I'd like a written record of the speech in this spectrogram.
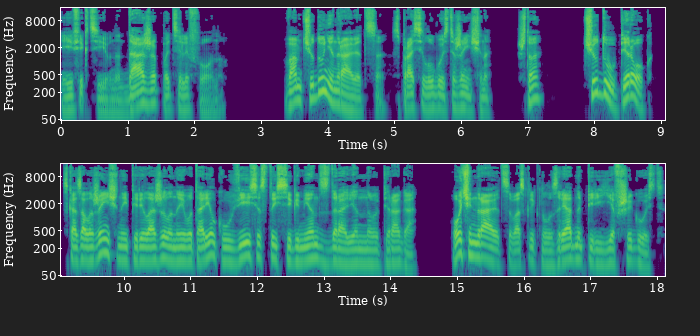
и эффективно, даже по телефону. «Вам чуду не нравится?» — спросила у гостя женщина. «Что?» «Чуду, пирог», — сказала женщина и переложила на его тарелку увесистый сегмент здоровенного пирога. «Очень нравится!» — воскликнул изрядно переевший гость.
